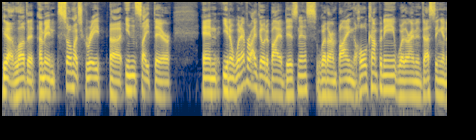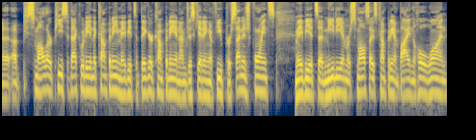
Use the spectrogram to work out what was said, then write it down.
Yeah, love it. I mean, so much great uh, insight there. And, you know, whenever I go to buy a business, whether I'm buying the whole company, whether I'm investing in a, a, smaller piece of equity in the company, maybe it's a bigger company and I'm just getting a few percentage points. Maybe it's a medium or small size company. I'm buying the whole one,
